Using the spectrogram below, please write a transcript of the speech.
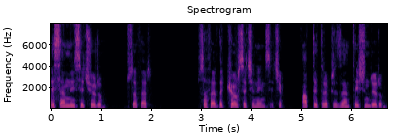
Assembly'yi seçiyorum bu sefer. Bu sefer de Curve seçeneğini seçip Update Representation diyorum.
